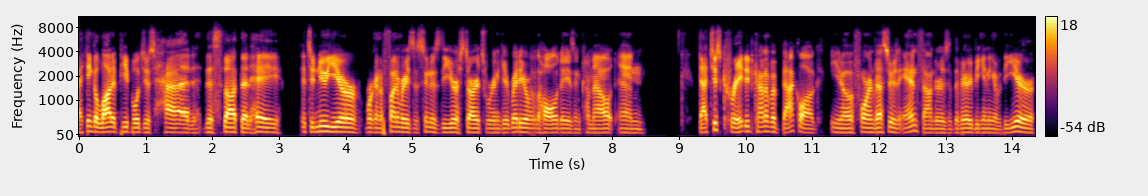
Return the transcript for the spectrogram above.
I think a lot of people just had this thought that, hey, it's a new year. We're going to fundraise as soon as the year starts. We're going to get ready over the holidays and come out. And that just created kind of a backlog, you know, for investors and founders at the very beginning of the year.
